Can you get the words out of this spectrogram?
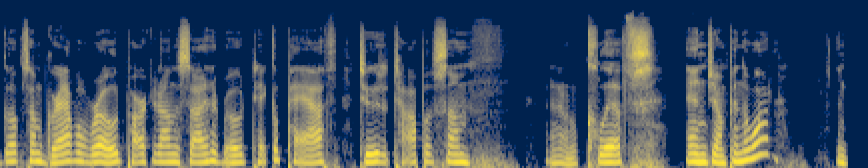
go up some gravel road, park it on the side of the road, take a path to the top of some, I don't know, cliffs, and jump in the water. And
